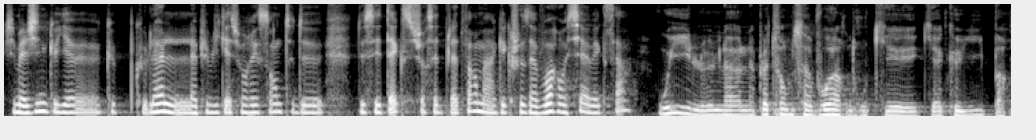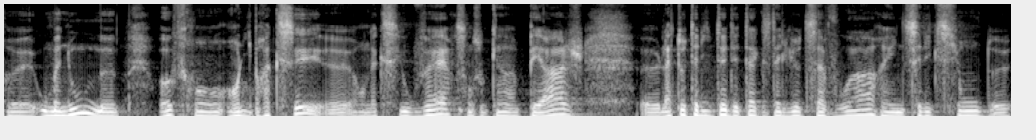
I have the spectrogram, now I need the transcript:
J'imagine que, là, la publication récente de, ces textes sur cette plateforme a quelque chose à voir aussi avec ça. Oui, la, la, plateforme Savoir, donc, qui, est, qui accueillie par euh, euh, offre en, libre accès, en accès ouvert, sans aucun péage, la totalité des textes des lieux de savoir et une sélection de,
